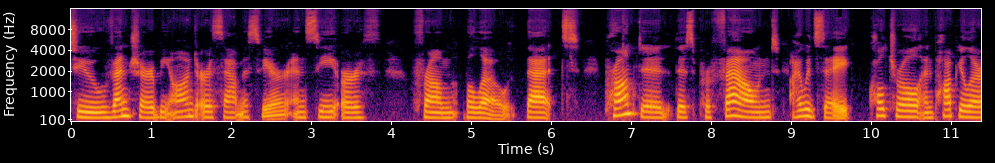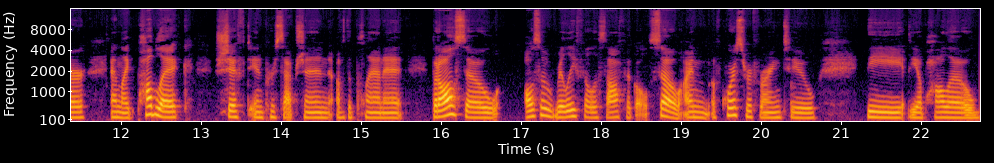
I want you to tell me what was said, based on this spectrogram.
to venture beyond Earth's atmosphere and see Earth from below. That prompted this profound, I would say, cultural and popular and like public shift in perception of the planet, but also also really philosophical. So I'm of course referring to the the Apollo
